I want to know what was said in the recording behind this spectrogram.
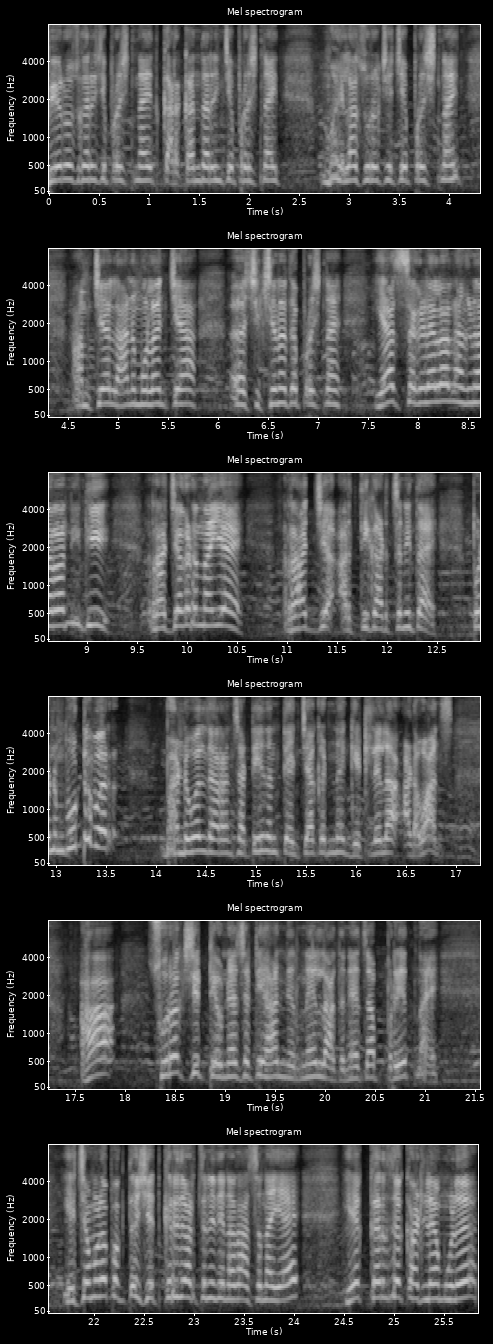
बेरोजगारीचे प्रश्न आहेत कारखानदारींचे प्रश्न आहेत महिला सुरक्षेचे प्रश्न आहेत आमच्या लहान मुलांच्या शिक्षणाचा प्रश्न आहे. या सगळ्याला लागणारा निधी राज्याकडे नाही आहे. राज्य आर्थिक अडचणीत आहे. पण मुठभर भांडवलदारांसाठी आणि त्यांच्याकडनं घेतलेला ॲडव्हान्स हा सुरक्षित ठेवण्यासाठी हा निर्णय लादण्याचा प्रयत्न आहे. याच्यामुळं फक्त शेतकरीच अडचणीत येणार असं नाही आहे. हे कर्ज काढल्यामुळं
